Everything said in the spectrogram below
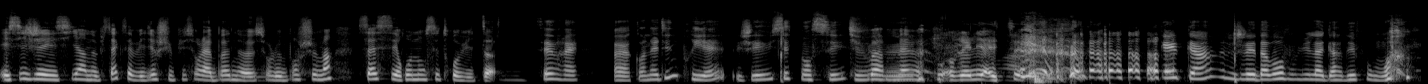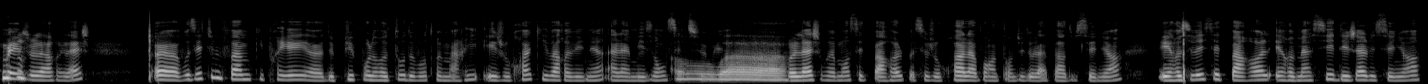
Et si j'ai s'il y a un obstacle, ça veut dire que je suis plus sur la bonne, euh, sur le bon chemin. Ça c'est renoncer trop vite. C'est vrai. Euh, quand Nadine priait, j'ai eu cette pensée. Tu vois, que même Aurélie a été. quelqu'un, j'ai d'abord voulu la garder pour moi, mais je la relâche. Euh, vous êtes une femme qui priait euh, depuis pour le retour de votre mari et je crois qu'il va revenir à la maison cette Oh, semaine. relâche vraiment cette parole parce que je crois l'avoir entendue de la part du Seigneur. Et recevez cette parole et remerciez déjà le Seigneur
